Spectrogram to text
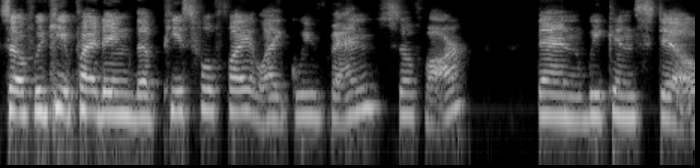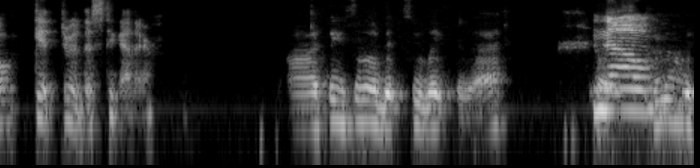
So if we keep fighting the peaceful fight like we've been so far, then we can still get through this together. Uh, I think it's a little bit too late for that. No,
